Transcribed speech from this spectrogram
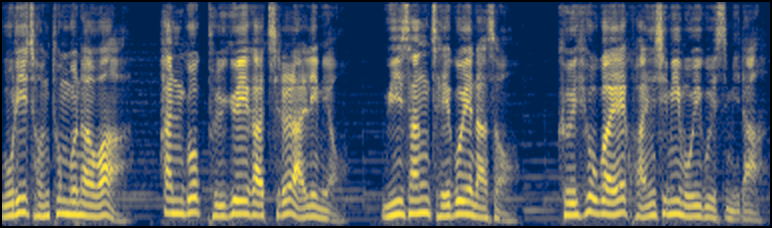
우리 전통 문화와 한국 불교의 가치를 알리며 위상 제고에 나서 그 효과에 관심이 모이고 있습니다.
